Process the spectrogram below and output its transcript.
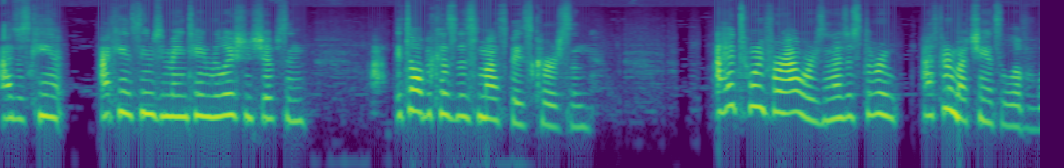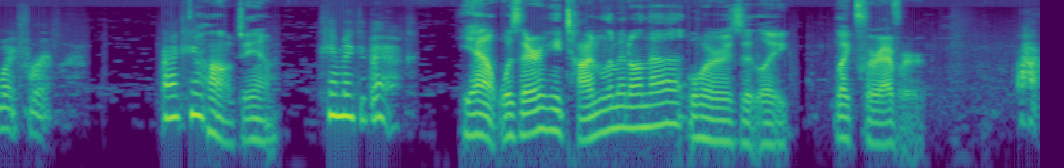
I just can't, I can't seem to maintain relationships, and it's all because of this MySpace curse. And I had 24 hours, and I just threw, I threw my chance of love away forever. And I can't, Oh, damn. can't make it back. Yeah, was there any time limit on that, or is it like, like forever? I,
